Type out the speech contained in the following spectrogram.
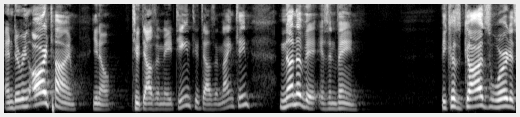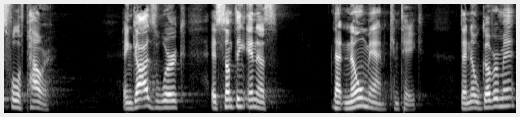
and during our time, you know, 2018, 2019, none of it is in vain. Because God's word is full of power. And God's work is something in us that no man can take, that no government,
